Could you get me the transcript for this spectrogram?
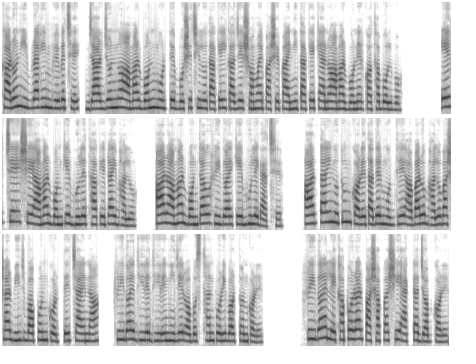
কারণ ইব্রাহিম ভেবেছে, যার জন্য আমার বোন মরতে বসেছিল তাকেই কাজের সময় পাশে পায়নি, তাকে কেন আমার বোনের কথা বলব? এর চেয়ে সে আমার বোনকে ভুলে থাক, এটাই ভালো। আর আমার বোনটাও হৃদয়কে ভুলে গেছে। আর তাই নতুন করে তাদের মধ্যে আবারও ভালোবাসার বীজ বপন করতে চায় না, হৃদয় ধীরে ধীরে নিজের অবস্থান পরিবর্তন করে। হৃদয় লেখাপড়ার পাশাপাশি একটা জব করে।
